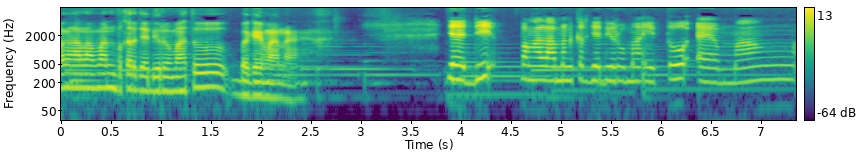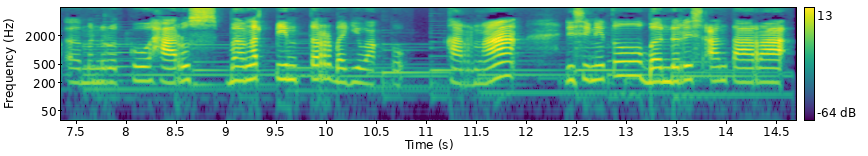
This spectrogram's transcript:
pengalaman bekerja di rumah tuh bagaimana? Jadi pengalaman kerja di rumah itu emang e, menurutku harus banget pinter bagi waktu karena di sini tuh banderis antara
